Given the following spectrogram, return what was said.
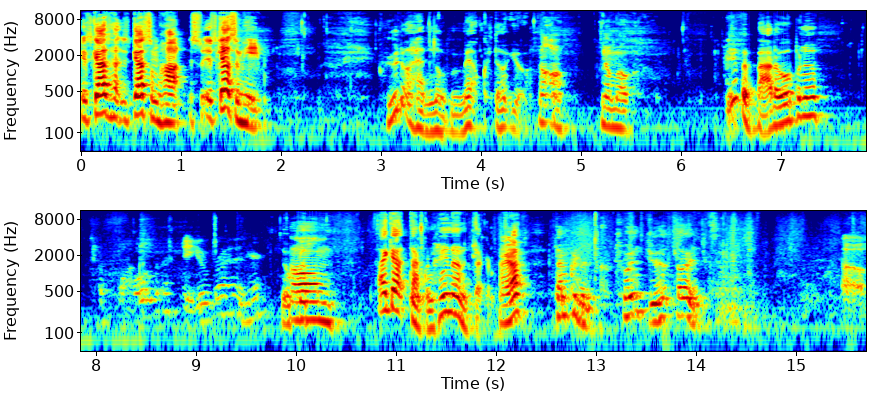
it's got it's got some hot. It's, it's got some heat. You don't have no milk, don't you? Uh uh No milk. Do you have a bottle opener? A bottle opener? Do you right in here? Okay. Um, I got something. Hang on a second. yeah. I'm going to twist your thirst. Oh.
